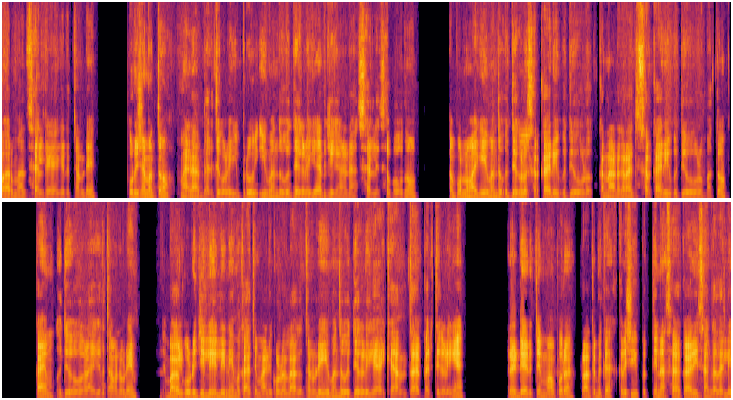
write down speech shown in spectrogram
ಪರ್ ಮಂತ್ ಸ್ಯಾಲ್ರಿ ಆಗಿರುತ್ತೆ ನೋಡಿ. ಪುರುಷ ಮತ್ತು ಮಹಿಳಾ ಅಭ್ಯರ್ಥಿಗಳು ಇಬ್ಬರು ಈ ಒಂದು ಹುದ್ದೆಗಳಿಗೆ ಅರ್ಜಿಗಳನ್ನ ಸಲ್ಲಿಸಬಹುದು. ಸಂಪೂರ್ಣವಾಗಿ ಈ ಒಂದು ಹುದ್ದೆಗಳು ಸರ್ಕಾರಿ ಉದ್ಯೋಗಗಳು. ಕರ್ನಾಟಕ ರಾಜ್ಯ ಸರ್ಕಾರಿ ಉದ್ಯೋಗಗಳು ಮತ್ತು ಕಾಯಂ ಉದ್ಯೋಗಗಳಾಗಿರ್ತಾವೆ ನೋಡಿ. ಬಾಗಲಕೋಟೆ ಜಿಲ್ಲೆಯಲ್ಲಿ ನೇಮಕಾತಿ ಮಾಡಿಕೊಳ್ಳಲಾಗುತ್ತೆ ನೋಡಿ ಈ ಒಂದು ಹುದ್ದೆಗಳಿಗೆ ಆಯ್ಕೆ ಆದಂತಹ ಅಭ್ಯರ್ಥಿಗಳಿಗೆ. ರೆಡ್ಡೇರ್ ತಿಮ್ಮಾಪುರ ಪ್ರಾಥಮಿಕ ಕೃಷಿ ಪತ್ತಿನ ಸಹಕಾರಿ ಸಂಘದಲ್ಲಿ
